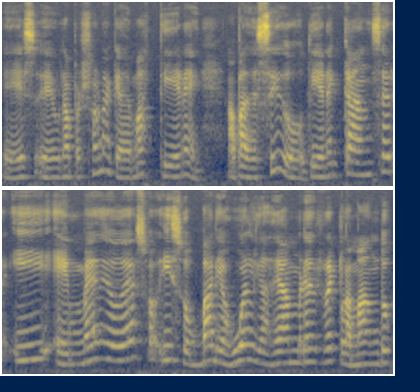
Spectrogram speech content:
es eh, una persona que además tiene ha padecido, tiene cáncer y en medio de eso hizo varias huelgas de hambre reclamando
